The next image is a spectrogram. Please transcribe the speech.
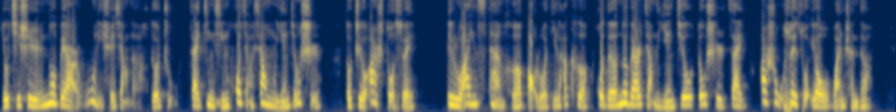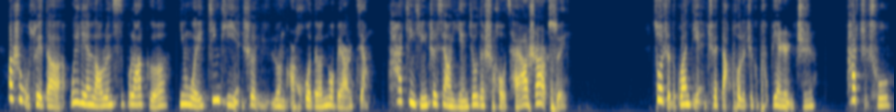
尤其是诺贝尔物理学奖的得主。在进行获奖项目研究时，都只有二十多岁。例如，爱因斯坦和保罗·狄拉克获得诺贝尔奖的研究都是在二十五岁左右完成的。二十五岁的威廉·劳伦斯·布拉格因为晶体衍射理论而获得诺贝尔奖，他进行这项研究的时候才二十二岁。作者的观点却打破了这个普遍认知。他指出，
